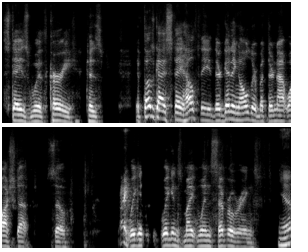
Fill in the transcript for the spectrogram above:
stays with Curry. Because if those guys stay healthy, they're getting older, but they're not washed up. So, right, Wiggins, Wiggins might win several rings. Yeah.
